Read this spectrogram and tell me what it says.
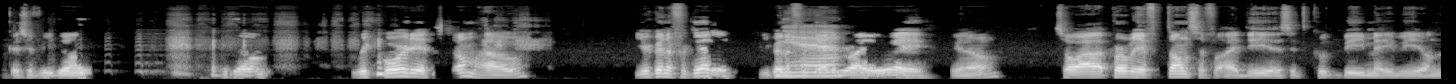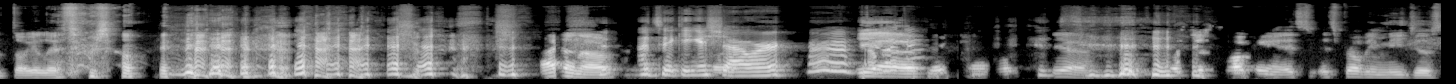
Because if you don't, if you don't record it somehow, you're gonna forget it. You're gonna forget it right away. You know. So I probably have tons of ideas. It could be maybe on the toilet or something. I don't know. Not taking a shower. Oh Yeah. for example. Yeah. Just talking, it's it's probably me just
